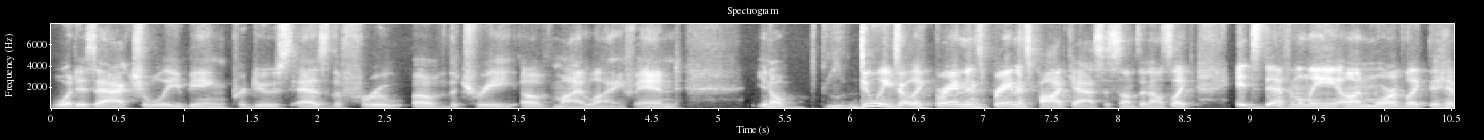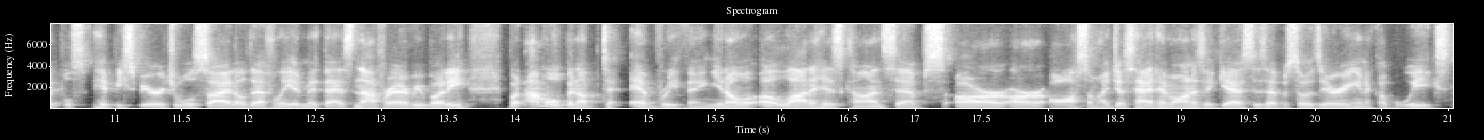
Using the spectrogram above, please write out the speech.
what is actually being produced as the fruit of the tree of my life? And you know, doing like Brandon's Brandon's podcast is something else. Like it's definitely on more of like the hippie, hippie spiritual side. I'll definitely admit that it's not for everybody, but I'm open up to everything. You know, a lot of his concepts are are awesome. I just had him on as a guest. His episode's airing in a couple weeks.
